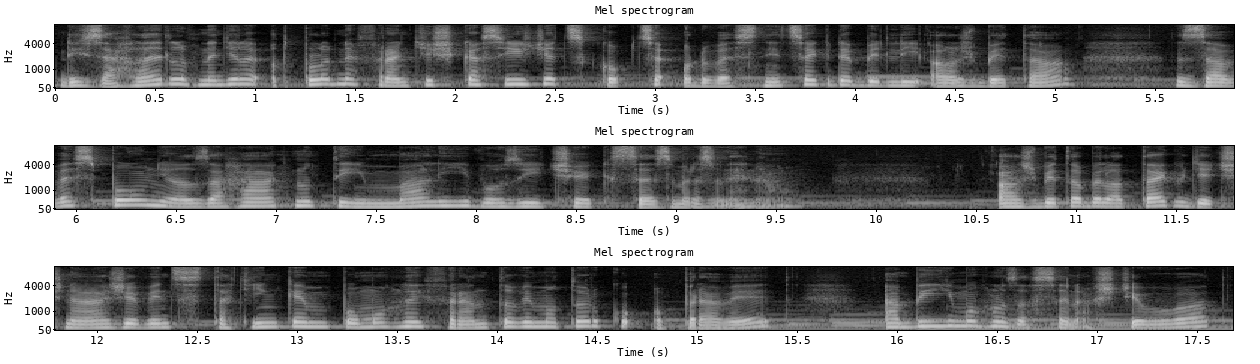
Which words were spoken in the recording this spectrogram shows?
Když zahlédl v neděli odpoledne Františka sjíždět z kopce od vesnice, kde bydlí Alžběta, za vespou měl zaháknutý malý vozíček se zmrzlinou. Alžběta byla tak vděčná, že Vince s tatínkem pomohli Frantovi motorku opravit, aby ji mohl zase navštěvovat,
